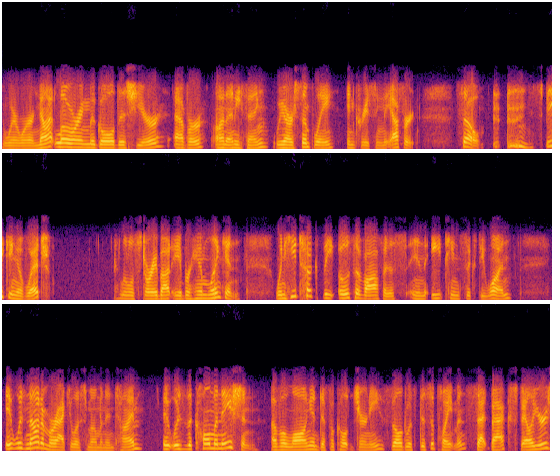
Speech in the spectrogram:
where we're not lowering the goal this year ever on anything. We are simply increasing the effort. So, speaking of which, a little story about Abraham Lincoln. When he took the oath of office in 1861, it was not a miraculous moment in time. It was the culmination of a long and difficult journey filled with disappointments, setbacks, failures,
